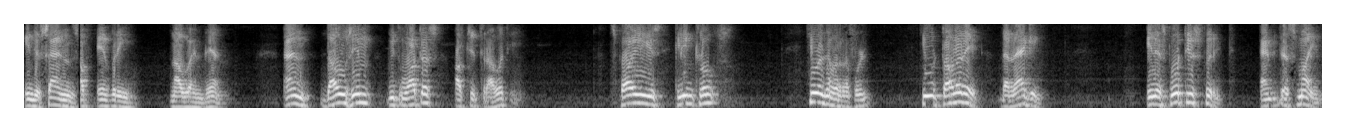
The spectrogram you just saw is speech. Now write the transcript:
in the sands of every now and then and douse him with waters of Chitravati, spoiling his clean clothes. He was never ruffled. He would tolerate the ragging in a sportive spirit and with a smile,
